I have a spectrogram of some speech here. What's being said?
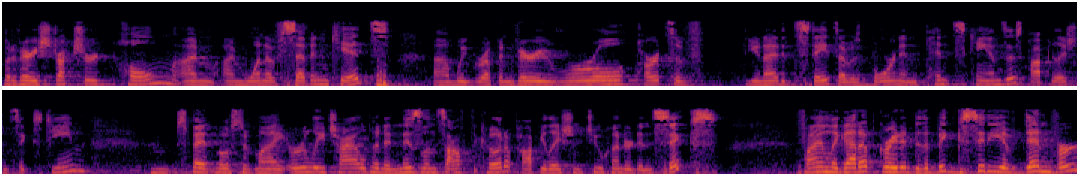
but a very structured home. I'm, I'm one of seven kids. Um, we grew up in very rural parts of the United States. I was born in Pence, Kansas, population 16 spent most of my early childhood in Nisland, South Dakota, population 206. Finally got upgraded to the big city of Denver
